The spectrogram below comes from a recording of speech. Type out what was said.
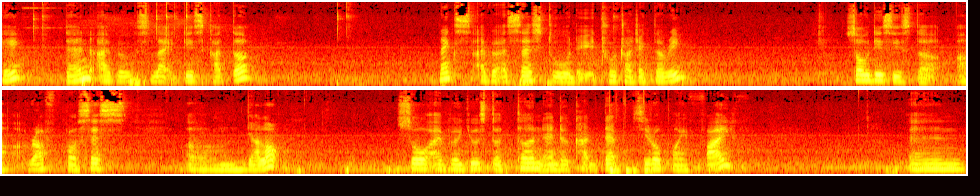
okay then I will select this cutter. Next I will access to the tool trajectory. So this is the uh, rough process um, dialog. So I will use the turn and the cut depth 0.5 and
